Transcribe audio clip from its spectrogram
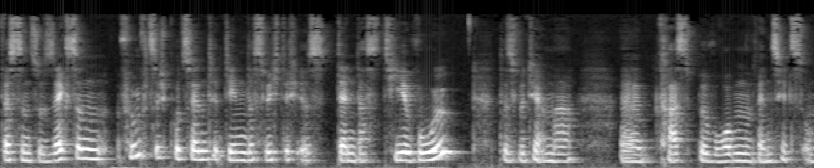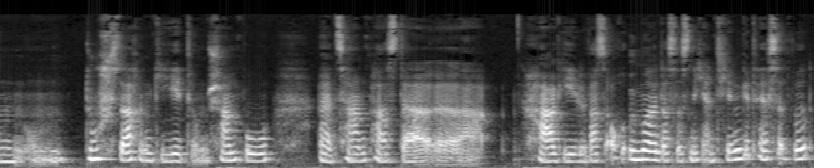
Das sind so 56 Prozent, denen das wichtig ist. Denn das Tierwohl, das wird ja immer äh, krass beworben, wenn es jetzt um, um Duschsachen geht, um Shampoo, äh, Zahnpasta, äh, Haargel, was auch immer, dass es nicht an Tieren getestet wird.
